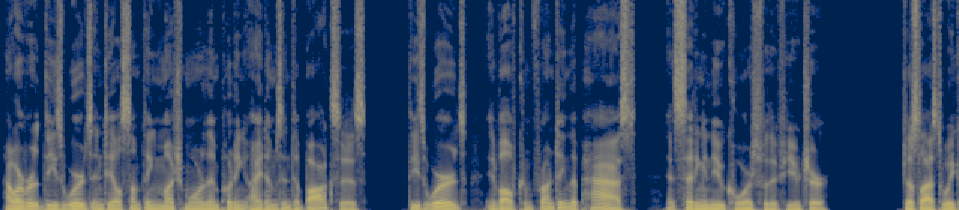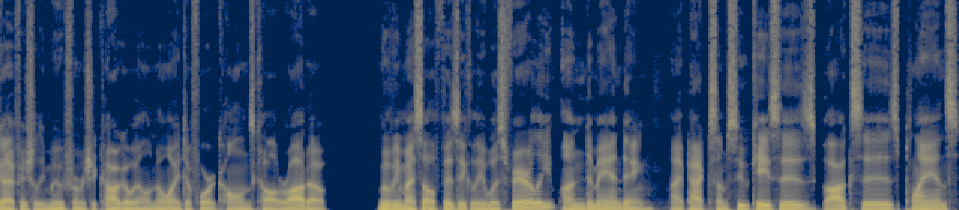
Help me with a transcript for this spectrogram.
However, these words entail something much more than putting items into boxes. These words involve confronting the past and setting a new course for the future. Just last week, I officially moved from Chicago, Illinois to Fort Collins, Colorado. Moving myself physically was fairly undemanding. I packed some suitcases, boxes, plants,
